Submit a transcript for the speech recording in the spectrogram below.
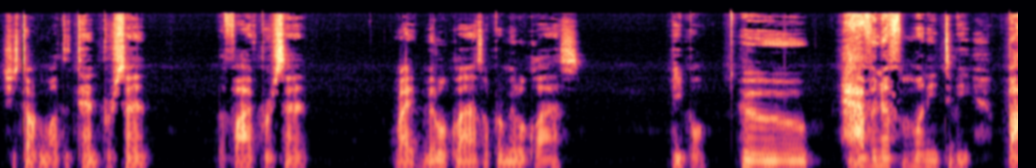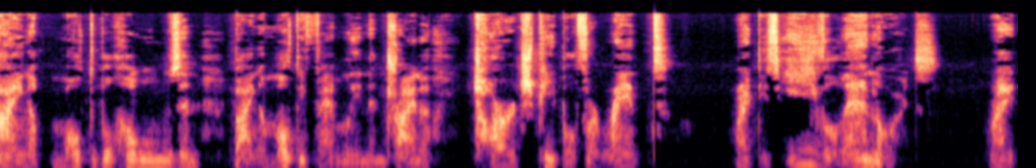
She's talking about the 10%, the 5%, right? Middle class, upper middle class people who have enough money to be buying up multiple homes and buying a multifamily and then trying to charge people for rent. Right? These evil landlords. Right?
